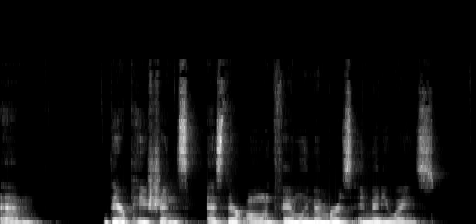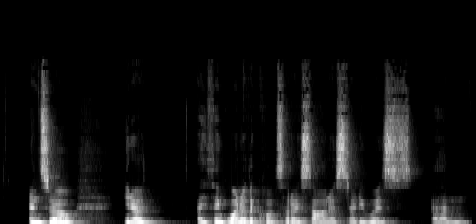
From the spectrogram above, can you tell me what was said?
um, their patients as their own family members in many ways. And so, you know, I think one of the quotes that I saw in a study was, um,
